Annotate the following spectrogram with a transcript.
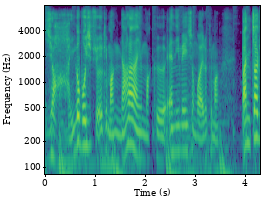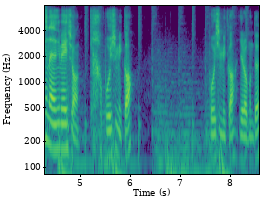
이야 이거 보십시오. 이렇게 막 날아다니는 막 그 애니메이션과 이렇게 막 반짝이는 애니메이션. 캬 보이십니까? 보이십니까 여러분들?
